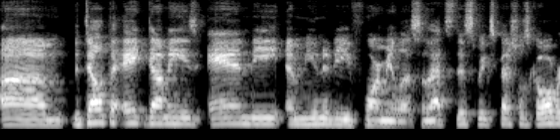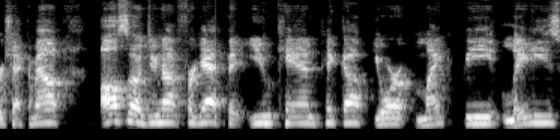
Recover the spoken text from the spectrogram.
um, the Delta 8 gummies, and the immunity formula. So that's this week's specials. Go over, check them out. Also, do not forget that you can pick up your Mike B ladies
